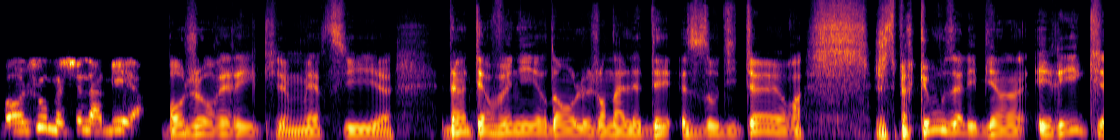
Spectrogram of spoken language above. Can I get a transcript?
Bonjour, monsieur Nabir. Bonjour, Eric. Merci euh, d'intervenir dans le journal des auditeurs. J'espère que vous allez bien, Eric.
